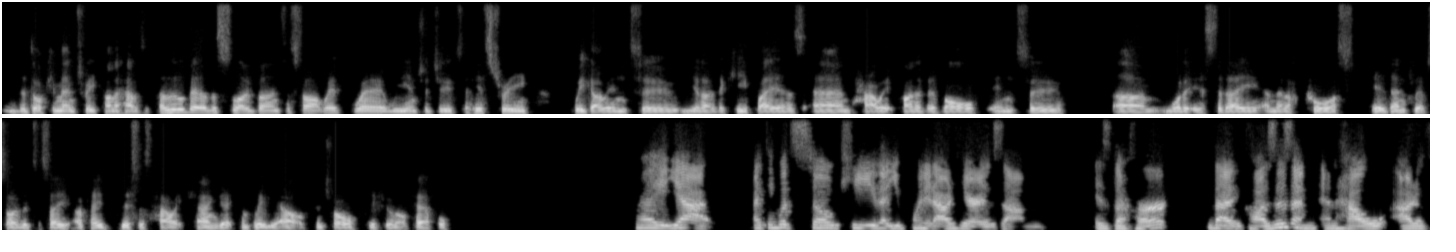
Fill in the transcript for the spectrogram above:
the documentary kind of has a little bit of a slow burn to start with, where we introduce the history. We go into, you know, the key players and how it kind of evolved into, um, what it is today. And then, of course, it then flips over to say, okay, this is how it can get completely out of control if you're not careful. Right. Yeah. I think what's so key that you pointed out here is, um, is the hurt that it causes and, and how out of,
